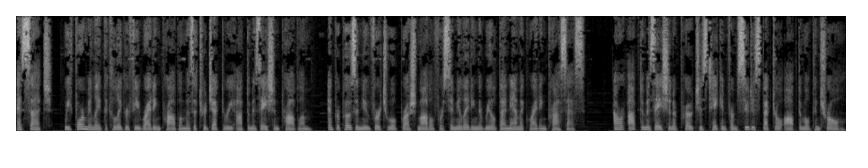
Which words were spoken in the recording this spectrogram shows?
As such, we formulate the calligraphy writing problem as a trajectory optimization problem, and propose a new virtual brush model for simulating the real dynamic writing process. Our optimization approach is taken from pseudospectral optimal control,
